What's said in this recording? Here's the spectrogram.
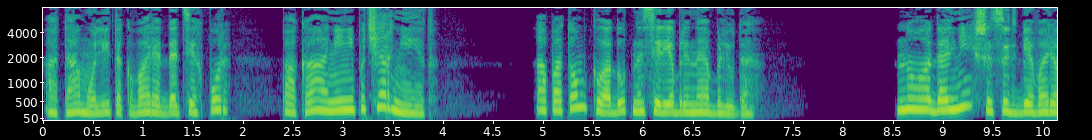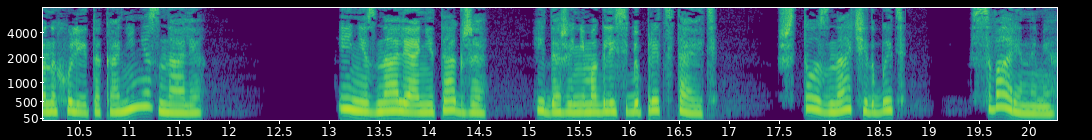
А там улиток варят до тех пор, пока они не почернеют, а потом кладут на серебряное блюдо. Но о дальнейшей судьбе вареных улиток они не знали — и не знали они также, и даже не могли себе представить, что значит быть сваренными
